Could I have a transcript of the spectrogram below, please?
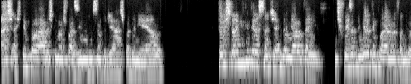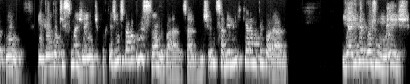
As, as temporadas que nós fazíamos no Centro de Arte com a Daniela. Tem uma história muito interessante, já que a Daniela está aí. A gente fez a primeira temporada da Família Clow e deu pouquíssima gente, porque a gente estava começando a parada, sabe? A gente não sabia nem o que era uma temporada. E aí, depois de um mês,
